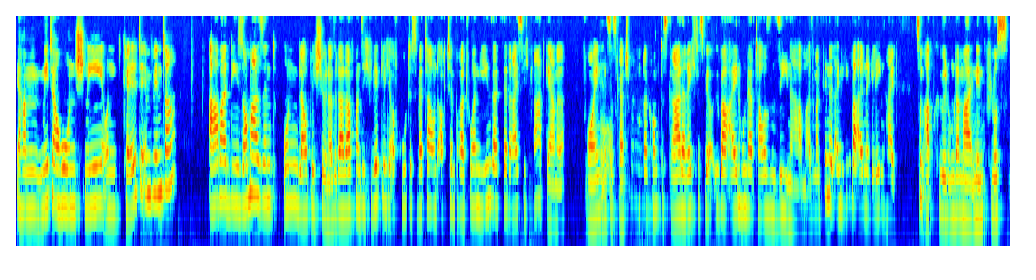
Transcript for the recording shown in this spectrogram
Wir haben meterhohen Schnee und Kälte im Winter. Aber die Sommer sind unglaublich schön. Also da darf man sich wirklich auf gutes Wetter und auch Temperaturen jenseits der 30 Grad gerne freuen in Oh. Saskatchewan. Und da kommt es gerade recht, dass wir über 100.000 Seen haben. Also man findet eigentlich überall eine Gelegenheit zum Abkühlen, um dann mal in den Fluss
